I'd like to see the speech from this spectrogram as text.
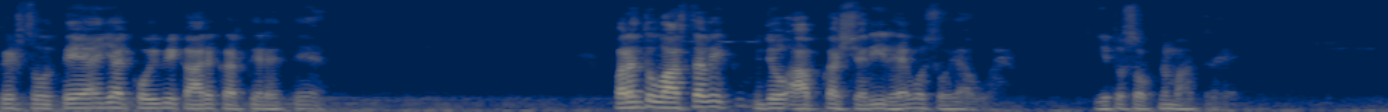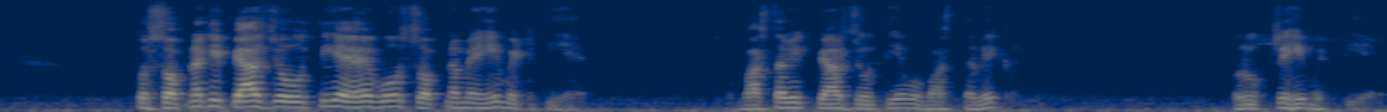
फिर सोते हैं या कोई भी कार्य करते रहते हैं। परंतु वास्तविक जो आपका शरीर है, वो सोया हुआ है। ये तो स्वप्न मात्र है। तो स्वप्न की प्यास जो होती है, वो स्वप्न में ही मिटती है। वास्तविक प्यास जो होती है, वो वास्तविक रूप से ही मिटती है।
